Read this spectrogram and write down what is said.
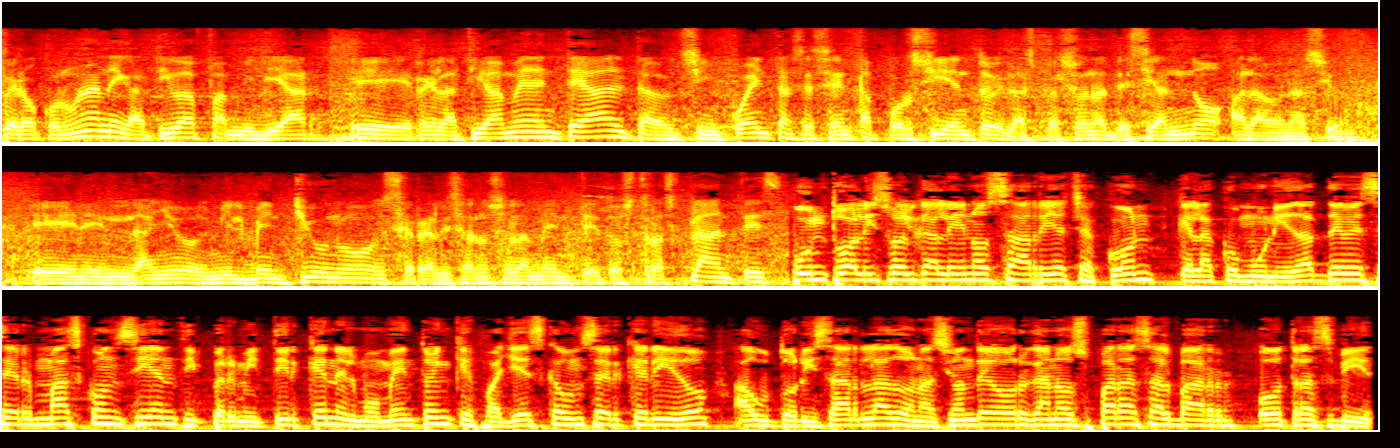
pero con una negativa familiar eh, relativamente alta, 50-60% de las personas decían no a la donación. En el año 2021 se realizaron solamente dos trasplantes. Puntualizó el galeno Sarria Chacón que la comunidad debe ser más consciente y permitir que en el momento en que fallezca un ser querido, autorizar la donación de órganos para salvar otras vidas.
